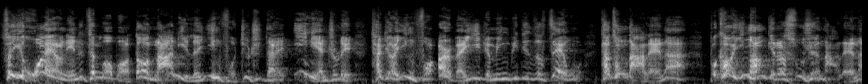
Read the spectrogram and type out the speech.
所以花样年的曾宝宝到哪里能应付？就是在一年之内，他就要应付二百亿人民币的这个债务，他从哪来呢？不靠银行给他输血哪来呢？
